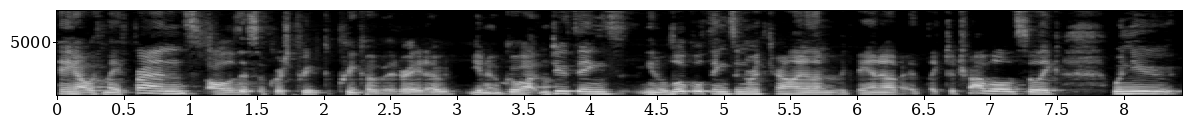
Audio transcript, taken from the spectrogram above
hang out with my friends. All of this, of course, pre pre COVID, right? I would you know go out and do things, you know, local things in North Carolina. I'm a big fan of. I'd like to travel, so like when you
